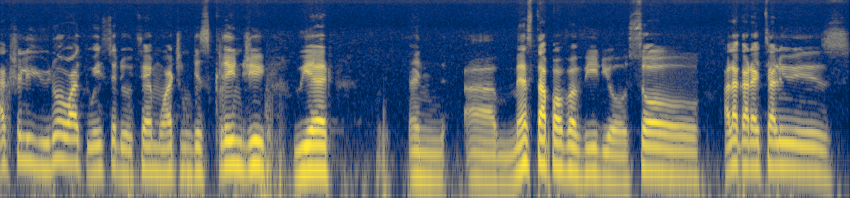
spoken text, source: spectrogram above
actually, you know what? Wasted your time watching this cringy, weird, and uh, messed up of a video. So all I gotta tell you is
